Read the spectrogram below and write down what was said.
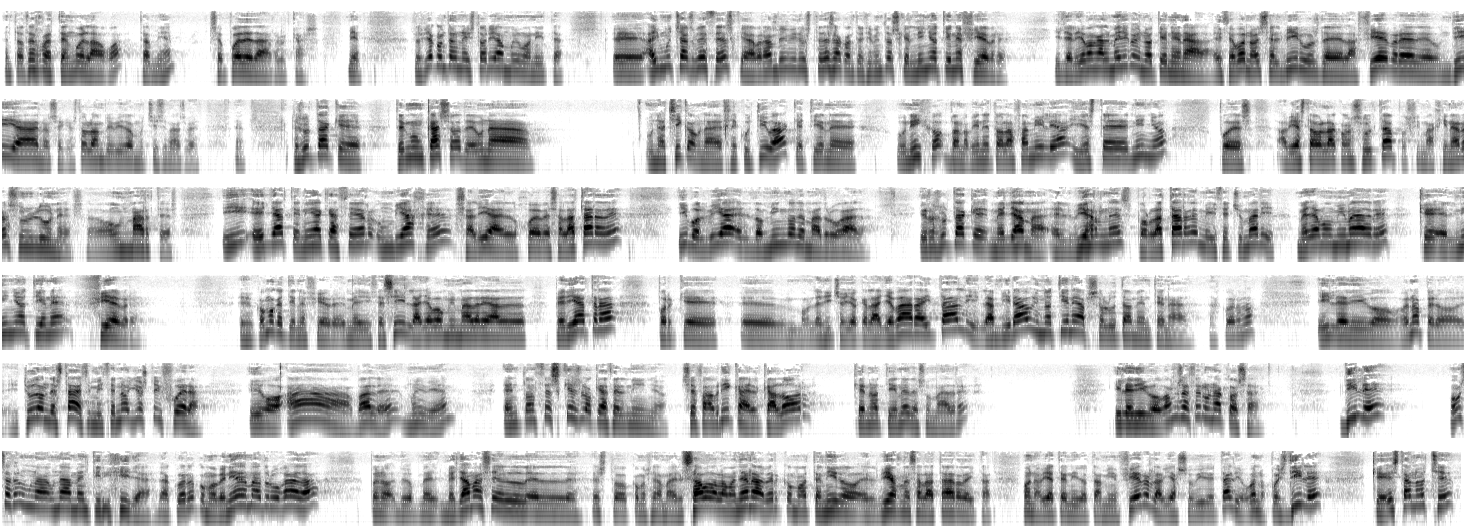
Entonces retengo el agua también. Se puede dar el caso. Bien, les voy a contar una historia muy bonita. Eh, hay muchas veces que habrán vivido ustedes acontecimientos que el niño tiene fiebre y le llevan al médico y no tiene nada. dice, bueno, es el virus de la fiebre de un día, no sé qué. Esto lo han vivido muchísimas veces. Resulta que tengo un caso de una, una chica, una ejecutiva, que tiene un hijo, bueno, viene toda la familia y este niño pues había estado en la consulta, pues imaginaros un lunes o un martes. Y ella tenía que hacer un viaje, salía el jueves a la tarde y volvía el domingo de madrugada. Y resulta que me llama el viernes por la tarde, me dice, Chumari, me llamó mi madre que el niño tiene fiebre. ¿Cómo que tiene fiebre? me dice, sí, la ha llevado mi madre al pediatra porque eh, le he dicho yo que la llevara y tal, y la ha mirado y no tiene absolutamente nada, ¿de acuerdo? Y le digo, bueno, pero ¿y tú dónde estás? Y me dice, no, yo estoy fuera. Y digo, ah, vale, muy bien. Entonces, ¿qué es lo que hace el niño? Se fabrica el calor que no tiene de su madre. Y le digo, vamos a hacer una cosa. Dile, vamos a hacer una, mentirijilla, ¿de acuerdo? Como venía de madrugada, bueno, me, llamas el, esto, ¿cómo se llama? El sábado a la mañana a ver cómo ha tenido el viernes a la tarde y tal. Bueno, había tenido también fiebre, le había subido y tal. Y digo, bueno, pues dile que esta noche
